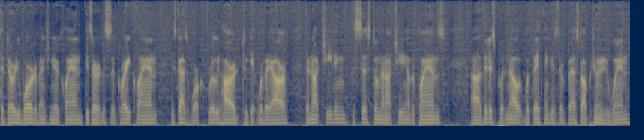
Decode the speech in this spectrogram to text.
the dirty word of engineer clan. These are this is a great clan. These guys work really hard to get where they are they're not cheating the system. They're not cheating other clans. Uh, they're just putting out what they think is their best opportunity to win,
